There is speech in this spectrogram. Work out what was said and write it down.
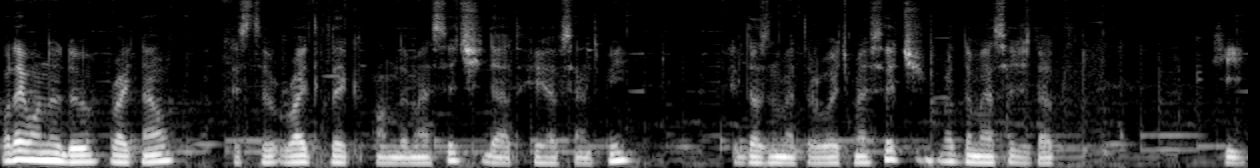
what I want to do right now is to right click on the message that he have sent me. It doesn't matter which message but the message that he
